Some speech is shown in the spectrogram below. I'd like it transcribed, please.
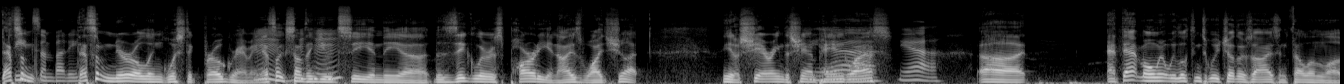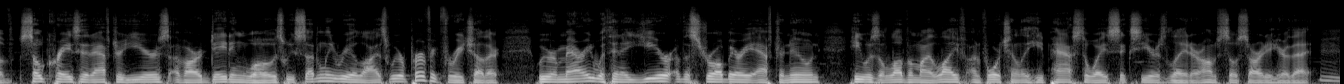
That's Feed some somebody. That's some neuro linguistic programming. that's like something you'd see in the uh, the Ziegler's party in Eyes Wide Shut. You know, sharing the champagne Yeah, glass. Yeah. Uh, at that moment, we looked into each other's eyes and fell in love. So crazy that after years of our dating woes, we suddenly realized we were perfect for each other. We were married within a year of the strawberry afternoon. He was the love of my life. Unfortunately, he passed away six years later. I'm so sorry to hear that. Hmm.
